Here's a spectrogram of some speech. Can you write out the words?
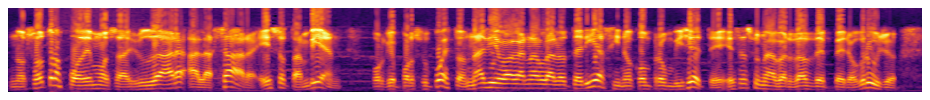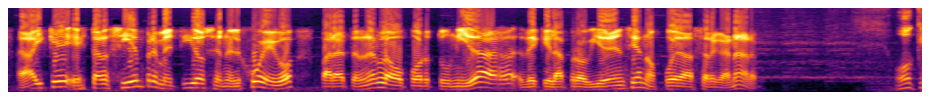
nosotros podemos ayudar al azar, eso también, porque por supuesto nadie va a ganar la lotería si no compra un billete, esa es una verdad de perogrullo. Hay que estar siempre metidos en el juego para tener la oportunidad de que la providencia nos pueda hacer ganar. Ok,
